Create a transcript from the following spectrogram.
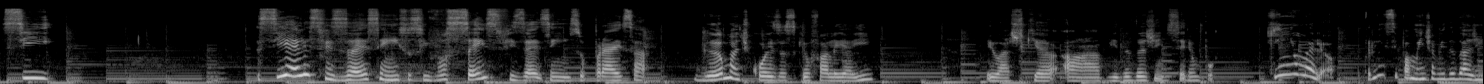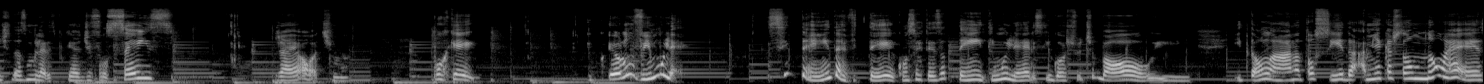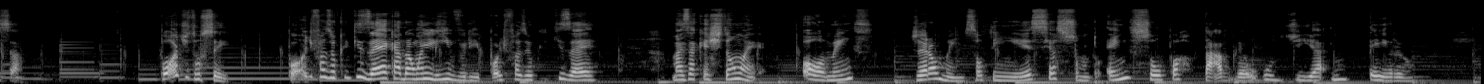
Se. Se eles fizessem isso, se vocês fizessem isso para essa gama de coisas que eu falei aí, eu acho que a, a vida da gente seria um pouquinho melhor. Principalmente a vida da gente, das mulheres, porque a de vocês já é ótima. Porque eu não vi mulher se tem, deve ter, com certeza tem. Tem mulheres que gostam de futebol e estão lá na torcida. A minha questão não é essa. Pode torcer, pode fazer o que quiser, cada um é livre, pode fazer o que quiser. Mas a questão é: homens geralmente só tem esse assunto. É insuportável o dia inteiro.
